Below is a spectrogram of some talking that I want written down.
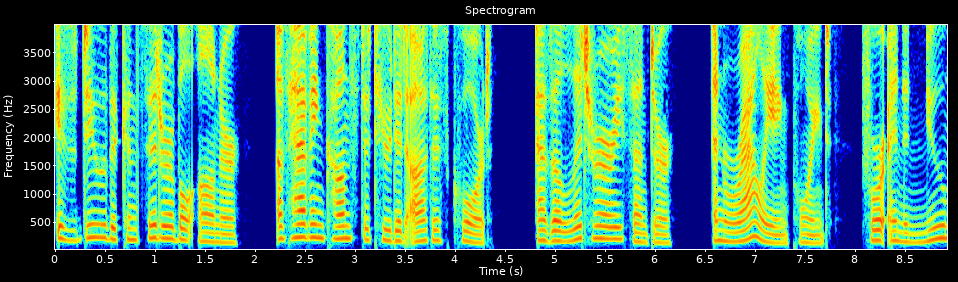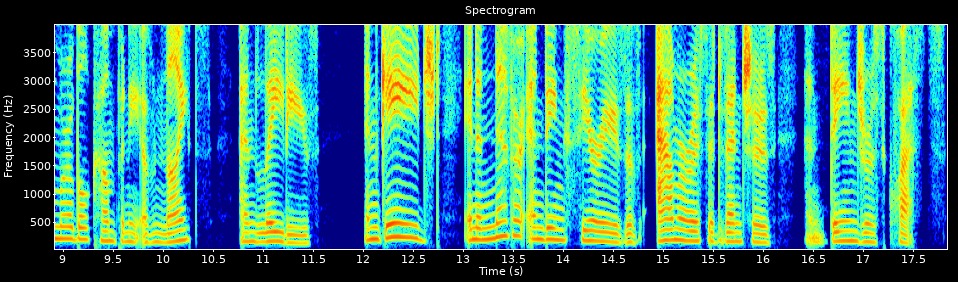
is due the considerable honor of having constituted Arthur's court as a literary center and rallying point for an innumerable company of knights and ladies engaged in a never ending series of amorous adventures and dangerous quests.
